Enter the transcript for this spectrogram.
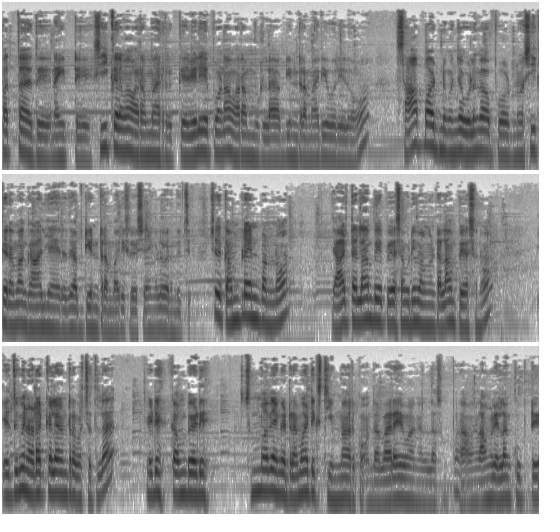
பத்தாது நைட்டு சீக்கிரமாக வர மாதிரி இருக்குது வெளியே போனால் வர முடியல அப்படின்ற மாதிரி ஒரு இதுவும். சாப்பாடு கொஞ்சம் ஒழுங்காக போடணும் சீக்கிரமாக காலியாயிருது அப்படின்ற மாதிரி சில விஷயங்களும் இருந்துச்சு. சரி கம்ப்ளைண்ட் பண்ணோம். யார்கிட்டலாம் போய் பேச முடியும் அவங்கள்ட்டலாம் பேசணும். எதுவுமே நடக்கலைன்ற பட்சத்தில் எடு கம்பு எடு. சும்மாவே எங்கள் ட்ராமாட்டிக்ஸ் டீம்லாம் இருக்கும். அந்த வரைவாங்கல்ல சூப்பர் அவங்க அவங்களெல்லாம் கூப்பிட்டு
